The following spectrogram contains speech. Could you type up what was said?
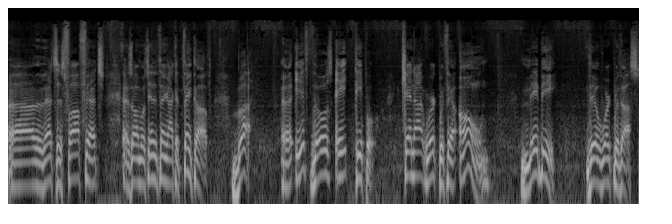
uh, that's as far fetched as almost anything I could think of. But uh, if those eight people cannot work with their own, maybe they'll work with us.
